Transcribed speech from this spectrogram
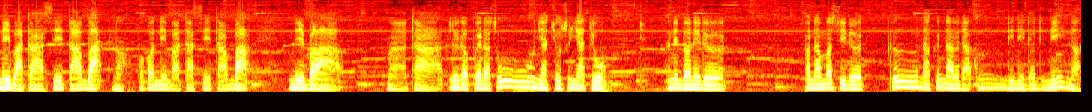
เนบาตาเซตาบะเนาะแล้วก็เนบาตาเซตาบะเนบาตาเลือดเปื่อสู้ญาโจสุญาโจอันนี้เราเนี่ยเดือพนามาสีเดือดคือหนักขึ้นหนาเวลาดินเดือดินนี้เนาะ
